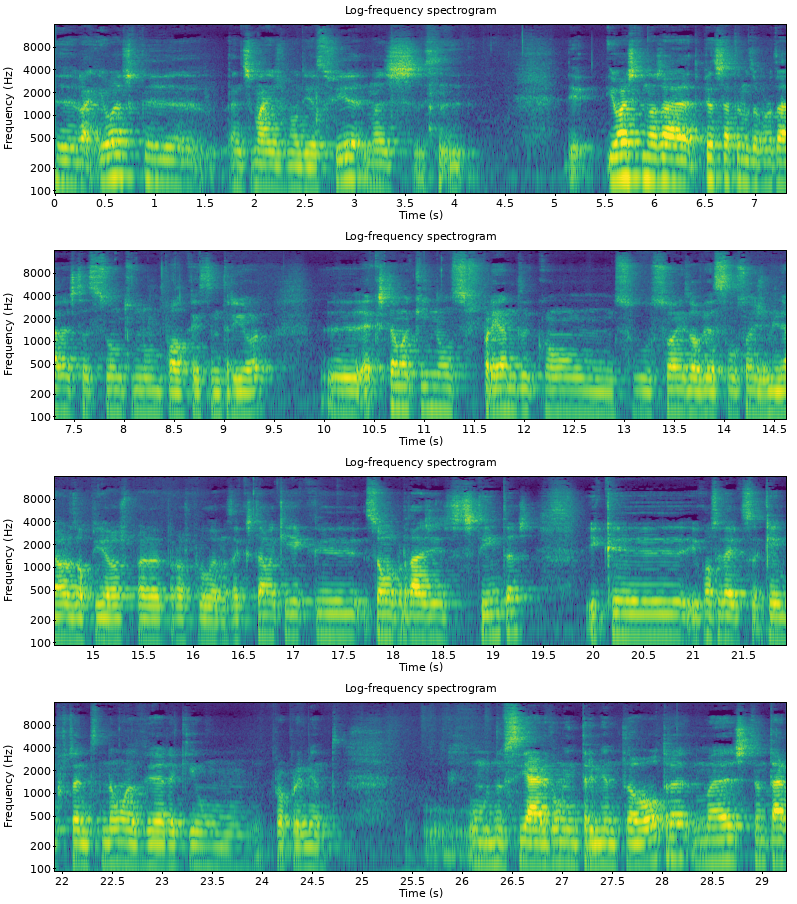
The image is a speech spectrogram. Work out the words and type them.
Eh, bem, eu acho que, antes de mais, bom dia Sofia, mas eu acho que nós já, penso já estamos a abordar este assunto num podcast anterior. Eh, a questão aqui não se prende com soluções ou ver soluções melhores ou piores para, para os problemas. A questão aqui é que são abordagens distintas e que eu considero que é importante não haver aqui um propriamente um beneficiar de um em detrimento da outra, mas tentar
